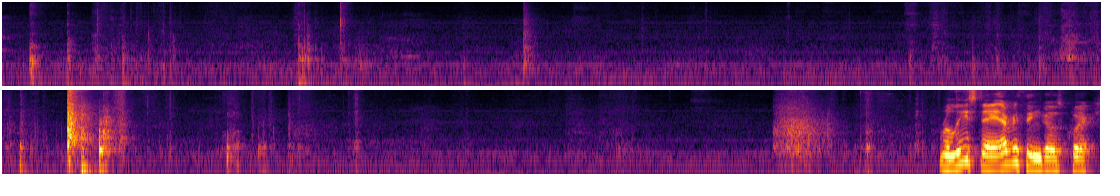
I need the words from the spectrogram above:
Release day, everything goes quick.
